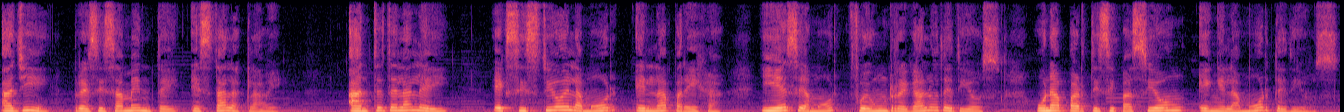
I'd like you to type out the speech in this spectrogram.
Allí, precisamente, está la clave. Antes de la ley, existió el amor en la pareja, y ese amor fue un regalo de Dios, una participación en el amor de Dios.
